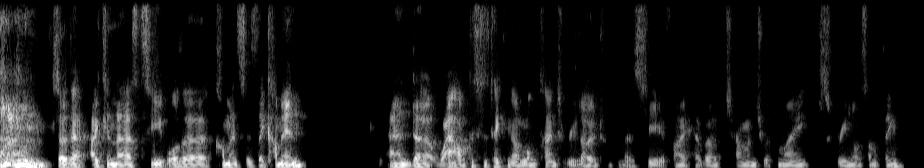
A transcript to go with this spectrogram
so that I can uh, see all the comments as they come in. And uh, wow, this is taking a long time to reload. Let's see if I have a challenge with my screen or something.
